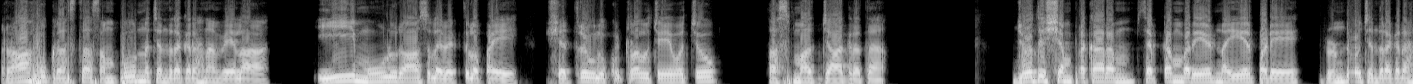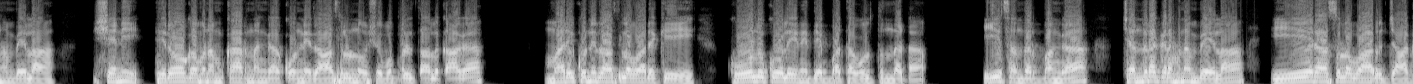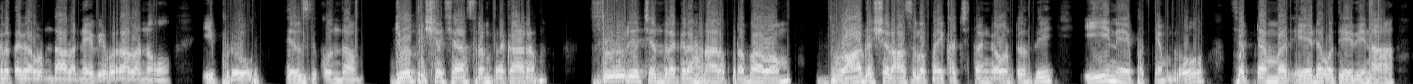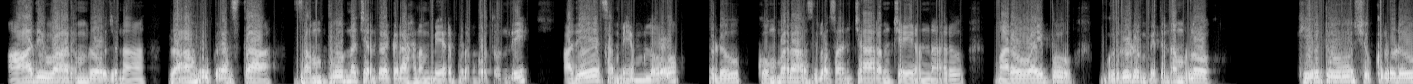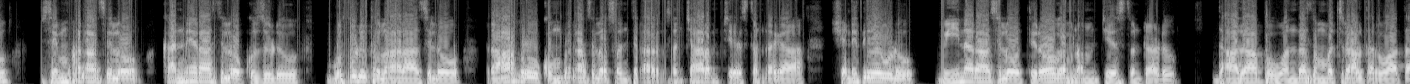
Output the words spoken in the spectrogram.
రాహుగ్రస్త సంపూర్ణ చంద్రగ్రహణం వేళ ఈ మూడు రాసుల వ్యక్తులపై శత్రువులు కుట్రలు చేయవచ్చు. తస్మాత్ జాగ్రత్త. జ్యోతిష్యం ప్రకారం సెప్టెంబర్ ఏడున ఏర్పడే రెండో చంద్రగ్రహణం వేళ శని తిరోగమనం కారణంగా కొన్ని రాసులను శుభ ఫలితాలు కాగా మరికొన్ని రాసుల వారికి కోలుకోలేని దెబ్బ తగులుతుందట. ఈ సందర్భంగా చంద్రగ్రహణం వేళ ఏ రాసుల వారు జాగ్రత్తగా ఉండాలనే వివరాలను ఇప్పుడు తెలుసుకుందాం. జ్యోతిష శాస్త్రం ప్రకారం సూర్య చంద్ర గ్రహణాల ప్రభావం ద్వాదశ రాసులపై ఖచ్చితంగా ఉంటుంది. ఈ నేపథ్యంలో సెప్టెంబర్ ఏడవ తేదీన ఆదివారం రోజున రాహుగ్రస్త సంపూర్ణ చంద్రగ్రహణం ఏర్పడబోతుంది. అదే సమయంలో ఇప్పుడు కుంభరాశిలో సంచారం చేయనున్నారు. మరోవైపు గురుడు మిథునంలో కేతువు శుక్రుడు సింహరాశిలో కన్యరాశిలో కుజుడు బుధుడు తులారాశిలో రాహు కుంభరాశిలో సంచారం సంచారం చేస్తుండగా శనిదేవుడు మీనరాశిలో తిరోగమనం చేస్తుంటాడు. దాదాపు వంద సంవత్సరాల తర్వాత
